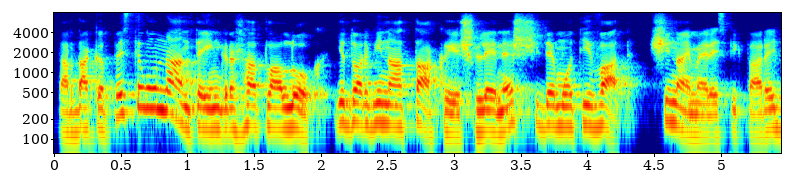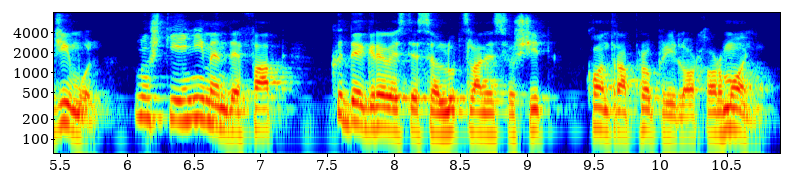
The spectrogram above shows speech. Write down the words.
Dar dacă peste un an te-ai îngrășat la loc, e doar vina ta că ești leneș și demotivat și n-ai mai respectat regimul. Nu știe nimeni de fapt cât de greu este să lupți la nesfârșit contra propriilor hormoni.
